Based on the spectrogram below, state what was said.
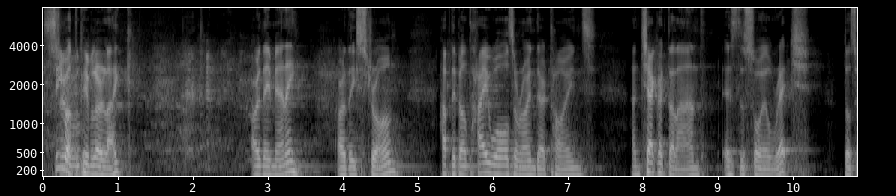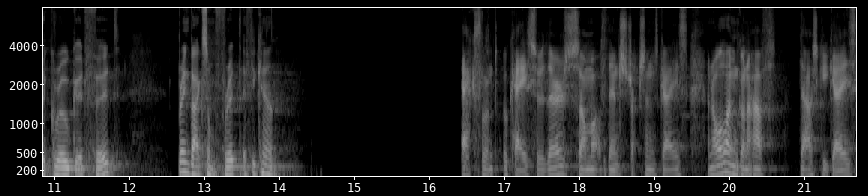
See so, what the people are like. Are they many? Are they strong? Have they built high walls around their towns? And check out the land. Is the soil rich? Does it grow good food? Bring back some fruit if you can. Excellent. Okay, so there's some of the instructions, guys. And all I'm going to have to ask you guys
